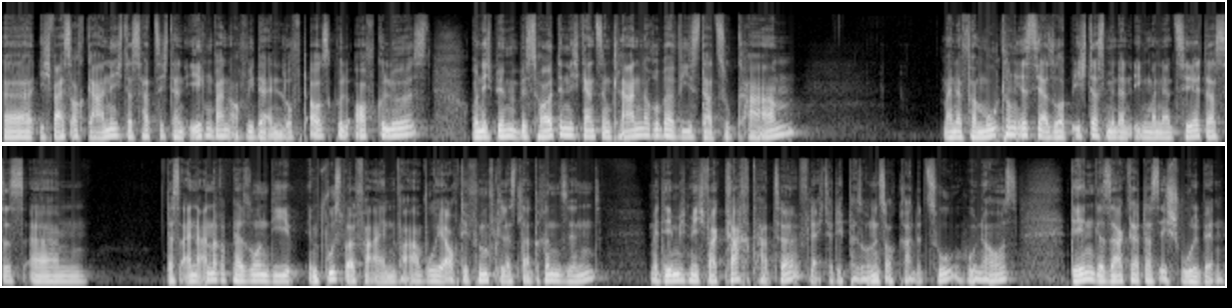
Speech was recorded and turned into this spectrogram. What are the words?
Äh, ich weiß auch gar nicht, das hat sich dann irgendwann auch wieder in Luft aufgelöst. Und ich bin mir bis heute nicht ganz im Klaren darüber, wie es dazu kam. Meine Vermutung ist ja, so habe ich das mir dann irgendwann erzählt, dass es, ähm, dass eine andere Person, die im Fußballverein war, wo ja auch die Fünfklässler drin sind, mit dem ich mich verkracht hatte, vielleicht hört die Person jetzt auch gerade zu, who knows, denen gesagt hat, dass ich schwul bin.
